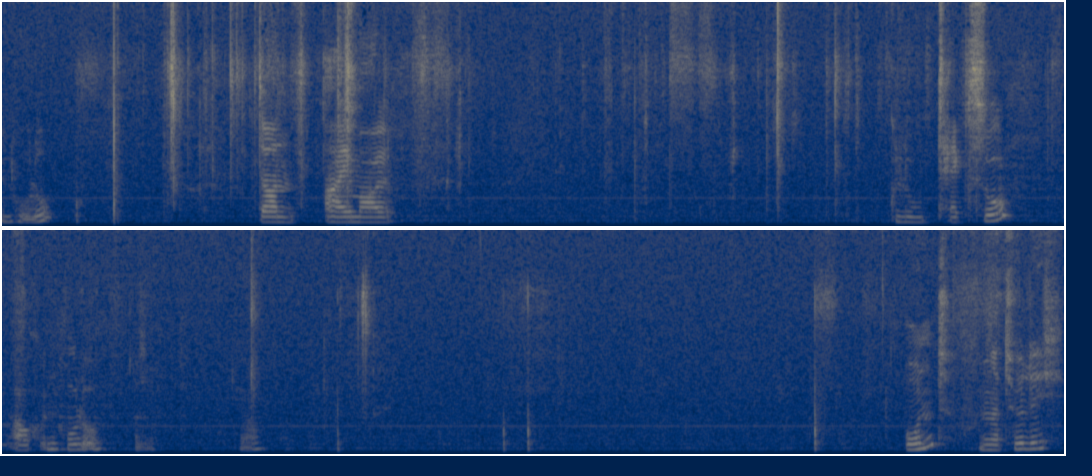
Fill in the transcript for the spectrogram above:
in Holo. Dann einmal Glutexo, auch in Holo. Also, ja. Und natürlich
